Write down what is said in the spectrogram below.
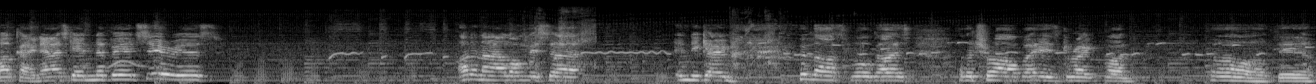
Okay, now it's getting a bit serious. I don't know how long this uh, indie game lasts for, guys, for the trial, but it is great fun. Oh dear.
